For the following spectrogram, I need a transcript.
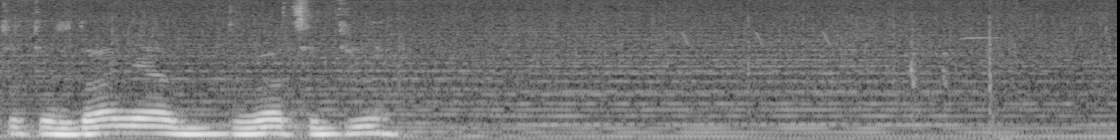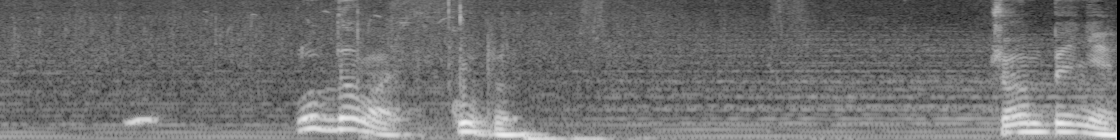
Що це здання 22. Ну давай, купимо. Чом би ні?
